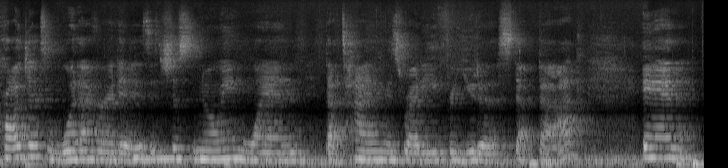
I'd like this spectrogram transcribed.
projects, whatever it is. It's just knowing when that time is ready for you to step back. And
